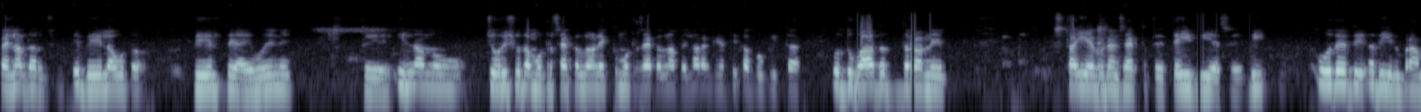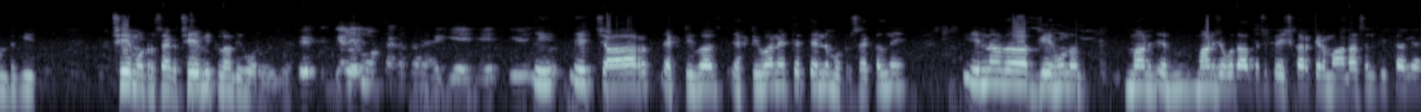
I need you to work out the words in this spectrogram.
ਪਹਿਲਾਂ ਦਰਜ, ਇਹ ਬੇਲ ਆਊਟ ਬੇਲ ਤੇ ਆਏ ਹੋਏ ਨੇ। ਤੇ ਇਹਨਾਂ ਨੂੰ ਚੋਰੀਸ਼ੁਦਾ ਮੋਟਰਸਾਈਕਲ ਨਾਲ, ਇੱਕ ਮੋਟਰਸਾਈਕਲ ਨਾਲ ਪਹਿਲਾਂ ਰੰਗੇ ਹੱਥੀਂ ਕਾਬੂ ਕੀਤਾ। ਉਸ ਤੋਂ ਬਾਅਦ ਦੌਰਾਨੇ 27 ਐਵੀਡੈਂਸ ਐਕਟ ਤੇ 23 ਬੀਐਸ ਵੀ ਉਹਦੇ ਦੇ ਅਧੀਨ ਬਰਾਮਦਗੀ 6 ਮੋਟਰਸਾਈਕਲ 6 ਵਹੀਕਲਾਂ ਦੀ ਹੋਰ ਹੋਈ ਹੈ। ਜਿਹੜੇ ਮੋਟਰਸਾਈਕਲ ਸਰ ਹੈਗੇ ਇਹ ਇਹ ਚਾਰ ਐਕਟਿਵਾ ਐਕਟਿਵਾ ਨੇ ਤੇ ਤਿੰਨ ਮੋਟਰਸਾਈਕਲ ਨੇ। ਇਹਨਾਂ ਦਾ ਅੱਗੇ ਹੁਣ ਮਾਨ ਮਾਨਯੋਗ ਅਦਾਲਤ ਚ ਪੇਸ਼ ਕਰਕੇ ਰਿਮਾਂਡ ਹਾਸਲ ਕੀਤਾ ਗਿਆ।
